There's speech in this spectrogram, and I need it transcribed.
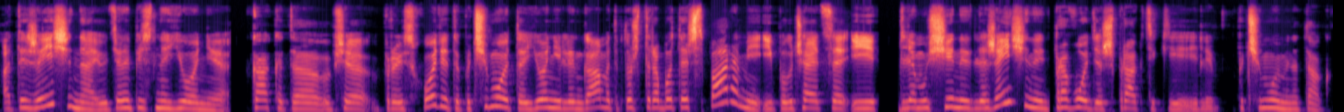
А ты женщина, и у тебя написано йони как это вообще происходит и почему это йони лингам? Это потому что ты работаешь с парами и получается и для мужчины, и для женщины проводишь практики или почему именно так?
